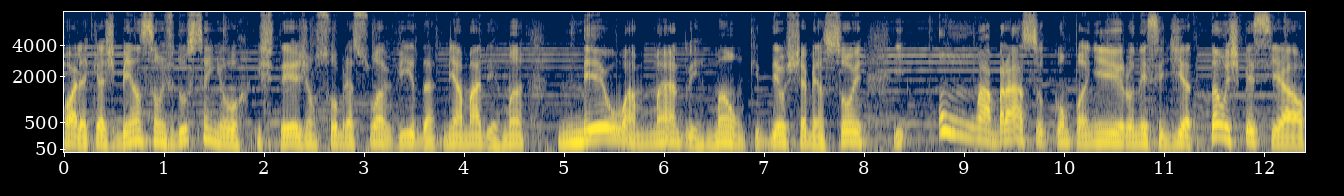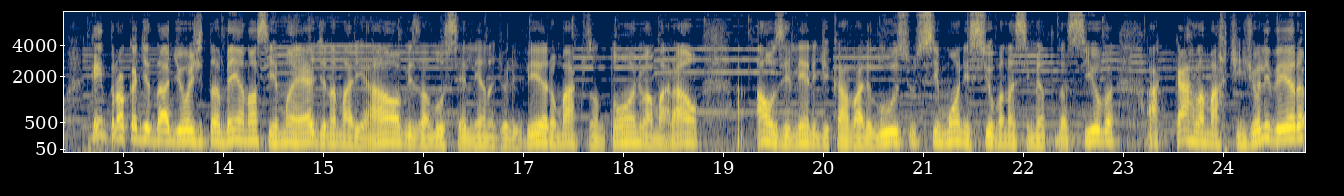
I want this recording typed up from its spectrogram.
Olha, que as bênçãos do Senhor estejam sobre a sua vida, minha amada irmã, meu amado irmão, que Deus te abençoe e um abraço, companheiro, nesse dia tão especial. Quem troca de idade hoje também é a nossa irmã Edna Maria Alves, a Lúcia Helena de Oliveira, o Marcos Antônio Amaral, a Alzilene de Carvalho Lúcio, Simone Silva Nascimento da Silva, a Carla Martins de Oliveira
